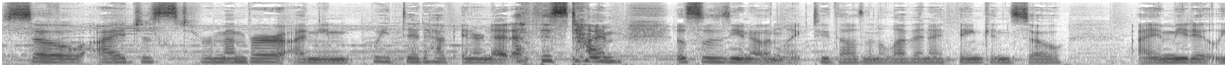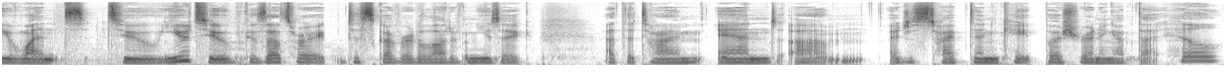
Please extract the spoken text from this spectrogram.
So I just remember, I mean, we did have internet at this time. This was, you know, in like 2011, I think. And so I immediately went to YouTube because that's where I discovered a lot of music at the time. And um, I just typed in Kate Bush running up that hill.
